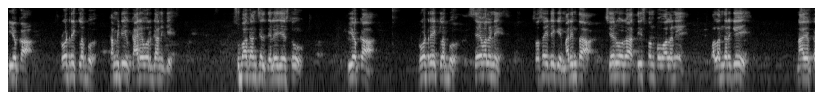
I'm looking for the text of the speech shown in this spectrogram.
ఈ యొక్క రోటరీ క్లబ్ కమిటీ కార్యవర్గానికి శుభాకాంక్షలు తెలియజేస్తూ ఈ యొక్క రోటరీ క్లబ్ సేవలని సొసైటీకి మరింత చేరువగా తీసుకొని పోవాలని వాళ్ళందరికీ నా యొక్క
